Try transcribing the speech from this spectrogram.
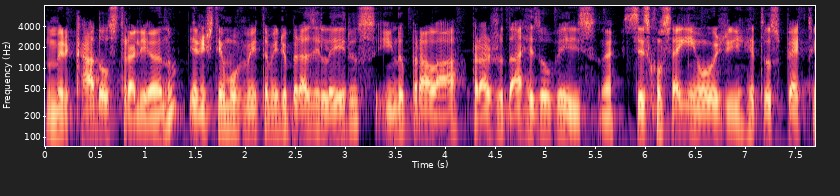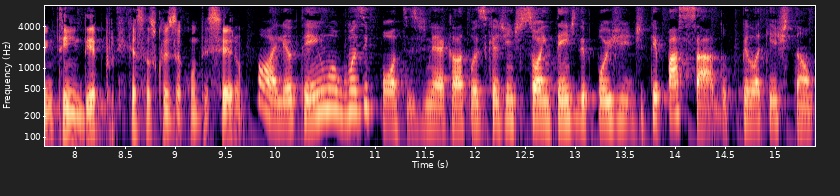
no mercado australiano e a gente tem um movimento também de brasileiros indo para lá para ajudar a resolver isso, né? Vocês conseguem hoje, em retrospecto, entender por que, que essas coisas aconteceram? Olha, eu tenho algumas hipóteses, né? Aquela coisa que a gente só entende depois de, de ter passado pela questão.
